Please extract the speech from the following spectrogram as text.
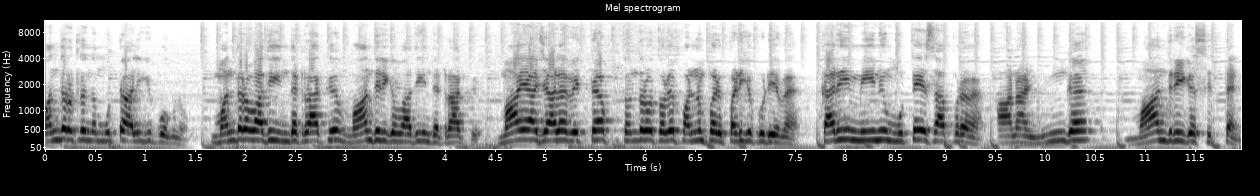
மந்திரத்துல இந்த முட்டை அழுகி போகணும். மந்திரவாதி இந்த ட்ராக்கு மாந்திரிகவாதி இந்த ட்ராக்கு மாயாஜால வித்த தொந்தரவு தொலை பண்ணும் படிக்கக்கூடியவன். கறி மீன் முட்டையை சாப்பிட்றவன். ஆனா இங்க மாந்திரீக சித்தன்.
